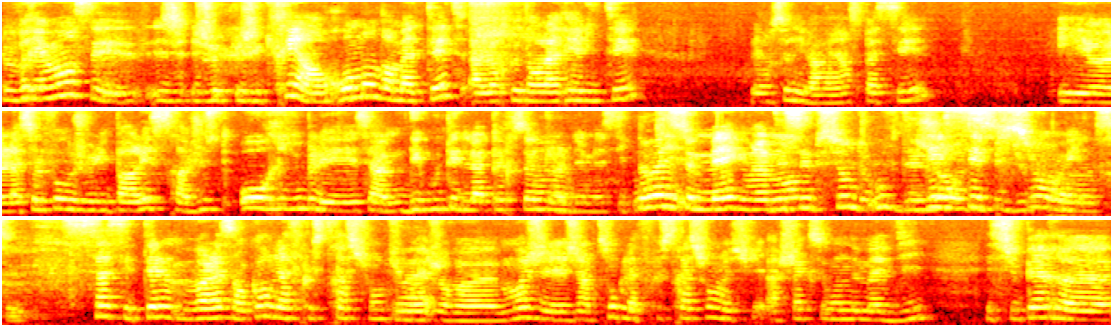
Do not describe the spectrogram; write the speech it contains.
mais vraiment, c'est. J'ai créé un roman dans ma tête, alors que dans la réalité, la personne, il va rien se passer. Et euh, la seule fois où je vais lui parler, ce sera juste horrible et ça va me dégoûter de la personne. Je vais dire, mais c'est Ouais, ce mec vraiment Déception de ouf des gens aussi, Déception, coup, mais- euh, c'est- Ça, c'est tellement. Voilà, c'est encore de la frustration, tu Ouais. vois. Genre, euh, moi, j'ai l'impression que la frustration me suit à chaque seconde de ma vie. Et super. euh,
